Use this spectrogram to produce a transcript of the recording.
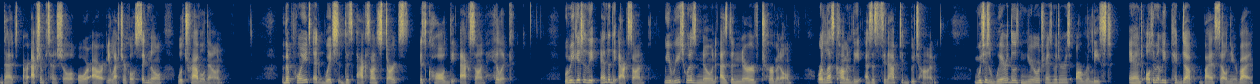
that our action potential or our electrical signal will travel down. The point at which this axon starts is called the axon hillock. When we get to the end of the axon, we reach what is known as the nerve terminal, or less commonly as a synaptic bouton, which is where those neurotransmitters are released and ultimately picked up by a cell nearby.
